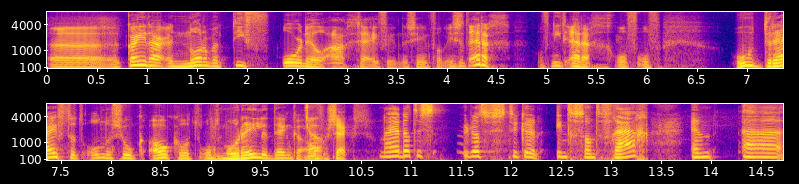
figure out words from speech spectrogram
eh, kan je daar een normatief oordeel aan geven in de zin van, is het erg of niet erg? Of, of hoe drijft het onderzoek ook het, ons morele denken Ja. over seks? Nou ja, dat is, dat is natuurlijk een interessante vraag. En eh,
